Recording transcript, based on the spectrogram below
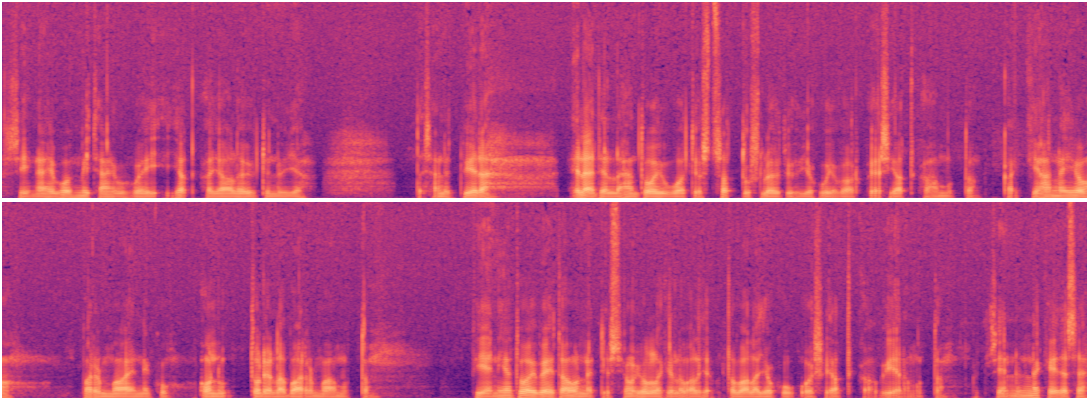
siinä ei voi mitään, kun ei jatkajaa löytynyt. Ja tässä nyt vielä elätellähän toivoa, että jos sattuisi löytyy joku, joka rupeaisi jatkaa, mutta kaikkihan ei ole varmaa ennen kuin on todella varmaa, mutta pieniä toiveita on, että jos on jollakin tavalla joku voisi jatkaa vielä, mutta sen nyt näkee tässä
